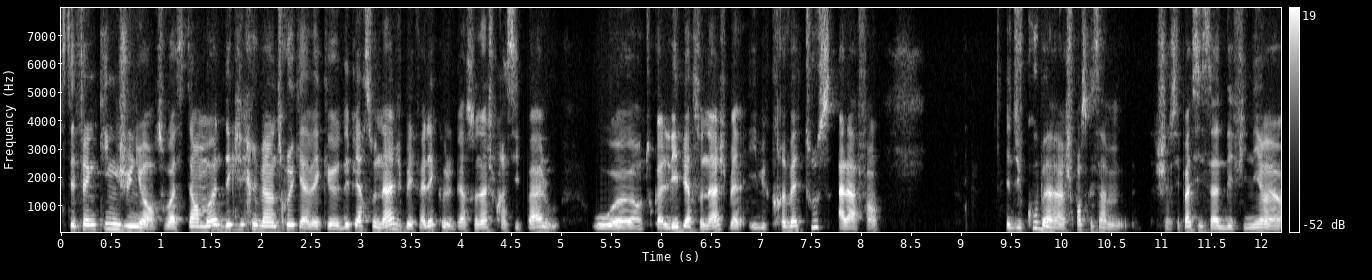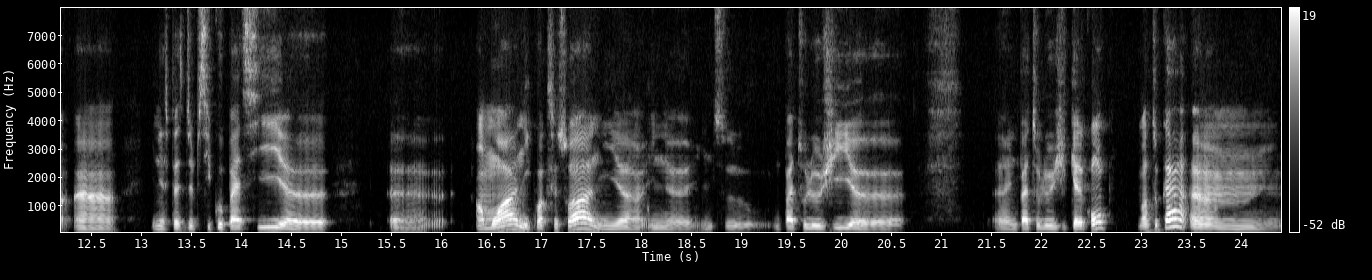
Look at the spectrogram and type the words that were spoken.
Stephen King Junior, tu vois. C'était en mode, dès que j'écrivais un truc avec euh, des personnages, ben, il fallait que le personnage principal, ou, ou en tout cas les personnages, ben, ils crevaient tous à la fin. Et du coup, ben, je pense que ça. Je sais pas si ça définit un- un- une espèce de psychopathie en moi, ni quoi que ce soit, ni une, une, pathologie, une pathologie quelconque. Mais en tout cas, euh,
